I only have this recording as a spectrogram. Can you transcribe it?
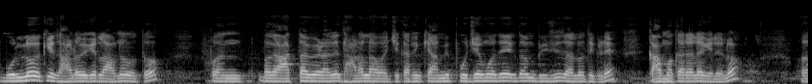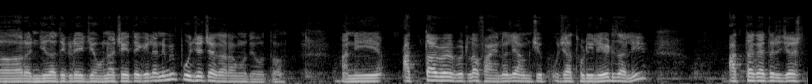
बोललो की झाडं वगैरे लावणार होतो पण बघा आता वेळ आली झाडं लावायची कारण की आम्ही पूजेमध्ये एकदम बिझी झालो तिकडे कामं करायला गेलेलो. रंजिता तिकडे जेवणाच्या इथे गेले आणि मी पूजेच्या घरामध्ये होतो. आणि आत्ता वेळ भेटला फायनली आमची पूजा थोडी लेट झाली. आत्ता काहीतरी जस्ट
